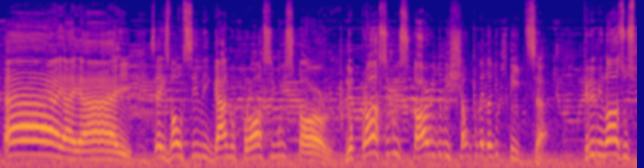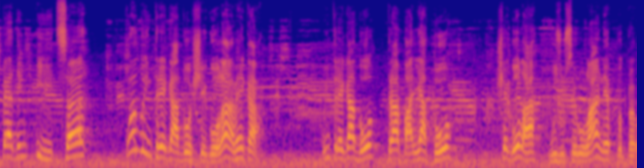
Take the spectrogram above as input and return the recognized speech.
ai, ai, ai. Vocês vão se ligar no próximo story. No próximo story do bichão comedor de pizza. Criminosos pedem pizza. Quando o entregador chegou lá, vem cá. O entregador, trabalhador, chegou lá, usa o celular, né,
